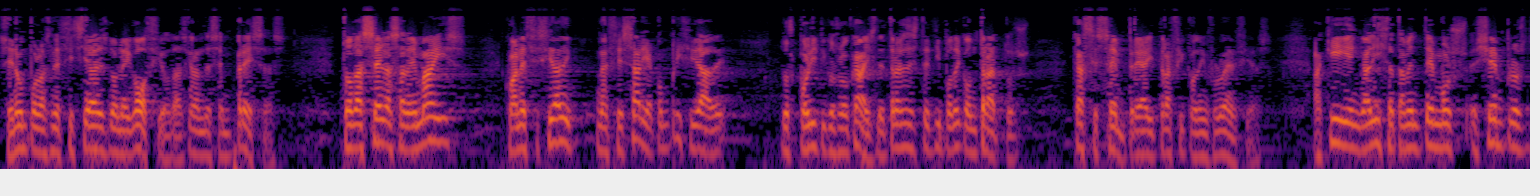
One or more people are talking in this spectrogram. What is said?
senón polas necesidades do negocio, das grandes empresas. Todas elas, ademais, coa necesidade, necesaria complicidade dos políticos locais. Detrás deste tipo de contratos, case sempre hai tráfico de influencias. Aquí, en Galiza, tamén temos exemplos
